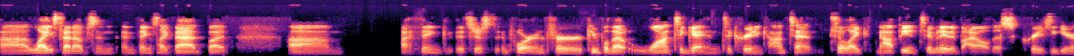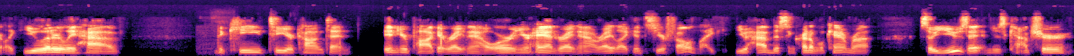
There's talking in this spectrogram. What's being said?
uh, light setups and, and things like that. But um, I think it's just important for people that want to get into creating content to like not be intimidated by all this crazy gear. Like you literally have the key to your content in your pocket right now or in your hand right now, right? Like it's your phone. Like you have this incredible camera. So use it and just capture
